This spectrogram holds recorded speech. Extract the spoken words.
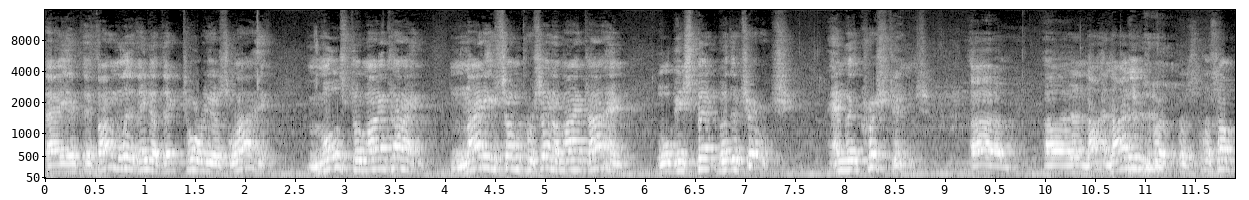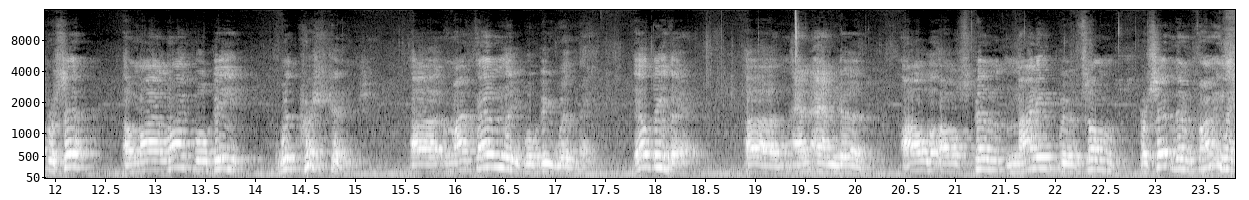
Uh, if, if I'm living a victorious life, most of my time, 90 some percent of my time, will be spent with the church and with Christians. Uh, uh, 90-some percent of my life will be with Christians. Uh, my family will be with me. They'll be there. Uh, and and uh, I'll, I'll spend 90 with some percent, then finally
